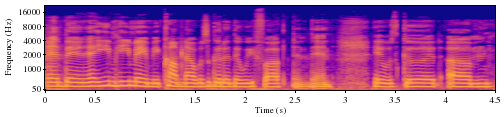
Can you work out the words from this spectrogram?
and then he he made me come. That was good, and then we fucked, and then it was good. Um,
